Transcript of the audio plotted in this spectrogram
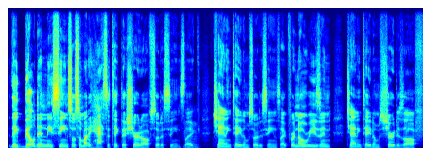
they build in these scenes so somebody has to take their shirt off, sort of scenes, Mm-hmm. like Channing Tatum sort of scenes. Like for no reason, Channing Tatum's shirt is off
